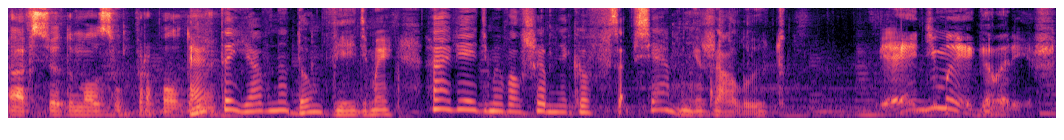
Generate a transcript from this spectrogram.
А, все, думал, звук пропал. Думаю. Это явно дом ведьмы, а ведьмы волшебников совсем не жалуют. Ведьмы, говоришь?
